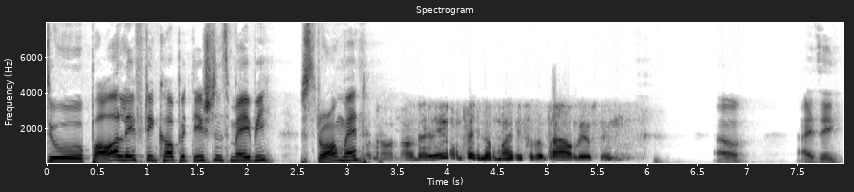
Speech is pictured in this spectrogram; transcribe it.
to powerlifting competitions, maybe? Strongman? No, no, they don't pay no money for the powerlifting. Oh, I think.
